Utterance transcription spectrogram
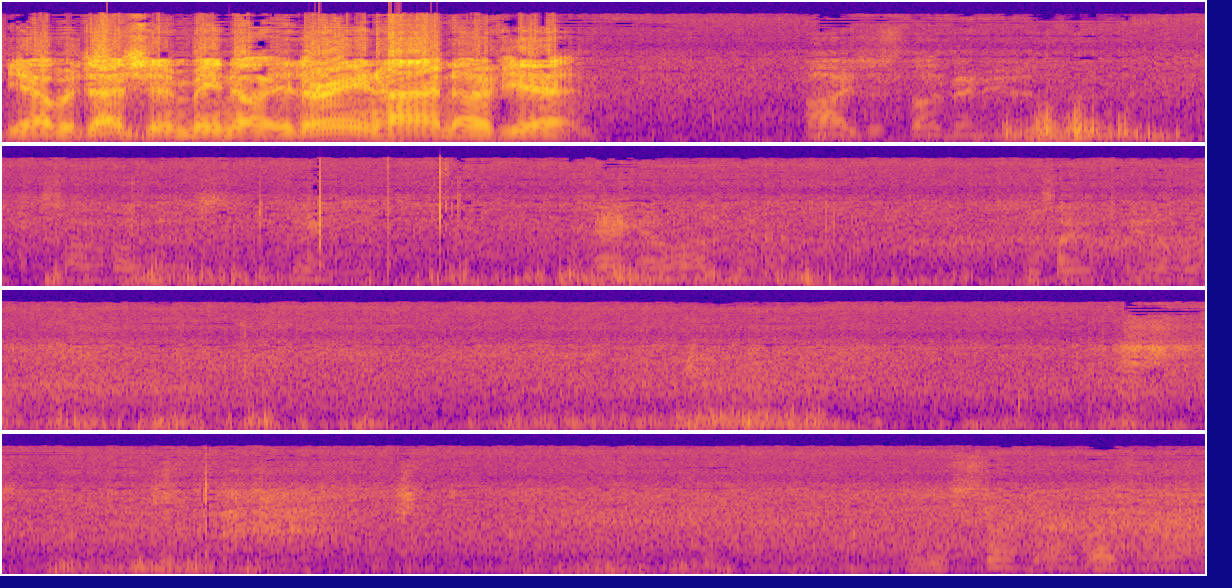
Yeah, but that shouldn't be no. There ain't high enough yet. Oh, I just thought maybe it thought about this thing hanging on there. Looks like a tail. on it. Well, there's stuff there. Look, man.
